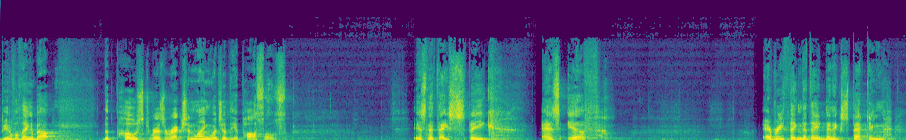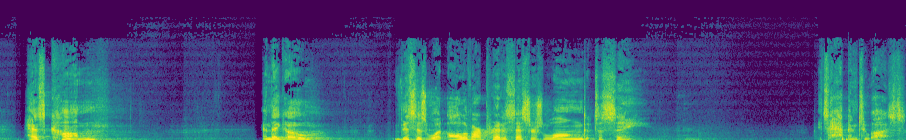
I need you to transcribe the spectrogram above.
The beautiful thing about the post resurrection language of the apostles is that they speak as if everything that they'd been expecting has come, and they go, This is what all of our predecessors longed to see. It's happened to us.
